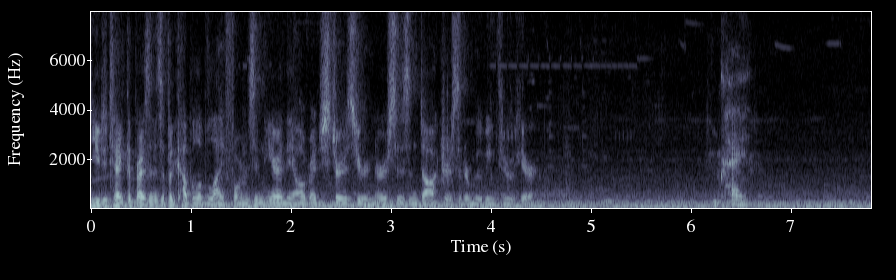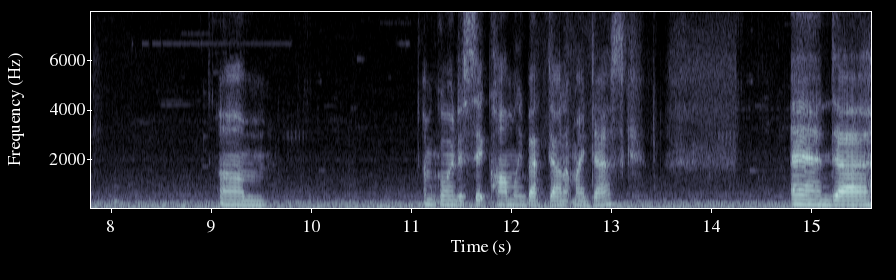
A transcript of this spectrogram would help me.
You detect the presence of a couple of life forms in here, and they all register as your nurses and doctors that are moving through here. Okay. Um, I'm going to sit calmly back down at my desk and uh,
